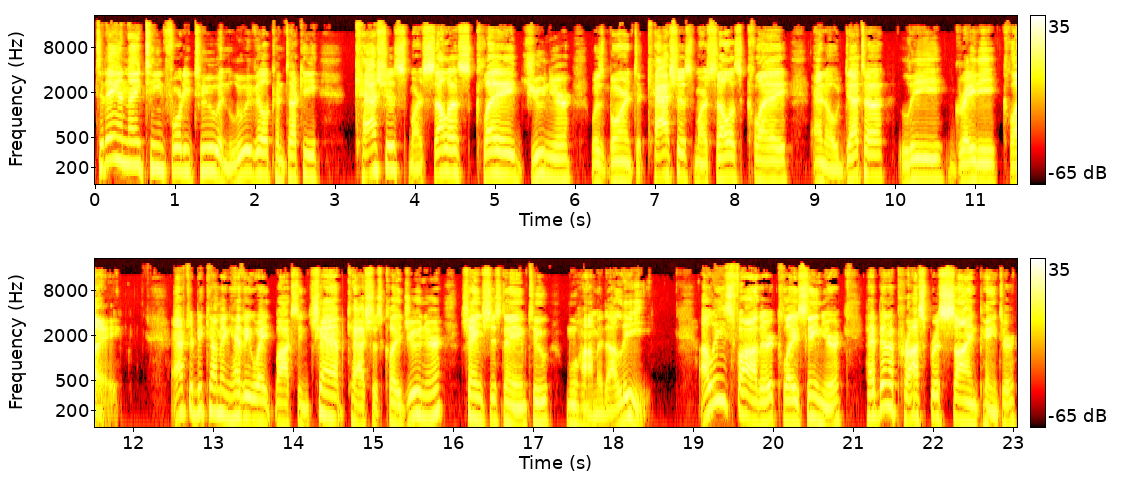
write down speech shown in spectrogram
Today in 1942 in Louisville, Kentucky, Cassius Marcellus Clay Jr. was born to Cassius Marcellus Clay and Odetta Lee Grady Clay. After becoming heavyweight boxing champ, Cassius Clay Jr. changed his name to Muhammad Ali. Ali's father, Clay Sr., had been a prosperous sign painter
